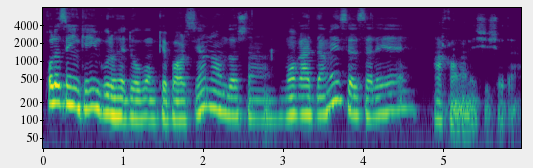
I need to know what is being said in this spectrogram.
خلاصه اینکه این گروه دوم که پارسیان نام داشتن مقدمه سلسله هخامنشی شدن.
